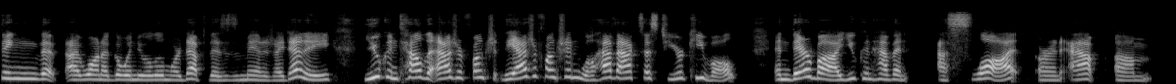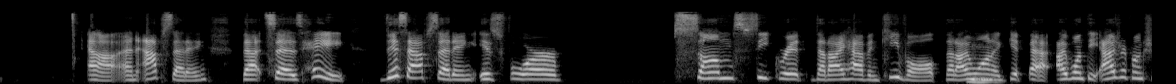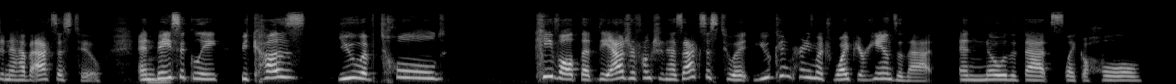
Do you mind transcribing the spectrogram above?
thing that I want to go into a little more depth, this is managed identity, you can tell the Azure function, the Azure function will have access to your Key Vault, and thereby you can have an, a slot or an app, um, uh, an app setting that says, hey, this app setting is for some secret that I have in Key Vault that I Mhm. want to get back. I want the Azure function to have access to. And Mhm. basically, because you have told Key Vault that the Azure function has access to it, you can pretty much wipe your hands of that and know that that's like a whole,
